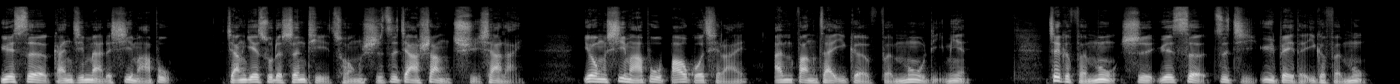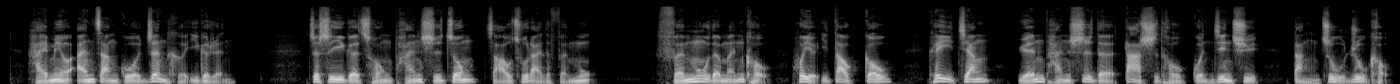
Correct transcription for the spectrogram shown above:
约瑟赶紧买了细麻布，将耶稣的身体从十字架上取下来，用细麻布包裹起来，安放在一个坟墓里面。这个坟墓是约瑟自己预备的一个坟墓，还没有安葬过任何一个人。这是一个从磐石中凿出来的坟墓，坟墓的门口会有一道沟，可以将圆盘式的大石头滚进去，挡住入口。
